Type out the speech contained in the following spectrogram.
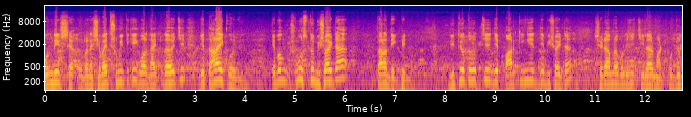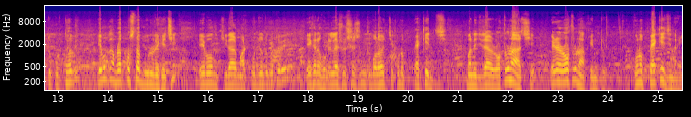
মন্দির মানে সেবায়ত সমিতিকেই দায়িত্ব দেওয়া হয়েছে যে তারাই করবেন এবং সমস্ত বিষয়টা তারা দেখবেন। দ্বিতীয়ত হচ্ছে যে পার্কিংয়ের যে বিষয়টা, সেটা আমরা বলেছি চিলার মাঠ পর্যন্ত করতে হবে এবং আমরা প্রস্তাবগুলো রেখেছি এবং চিলার মাঠ পর্যন্ত করতে হবে। এখানে হোটেল অ্যাসোসিয়েশনকে বলা হচ্ছে কোনো প্যাকেজ মানে যেটা রটনা আছে, এটা রটনা কিন্তু। কোনো প্যাকেজ নাই।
